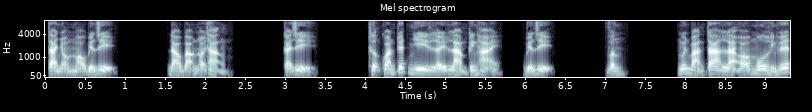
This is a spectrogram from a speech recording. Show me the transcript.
Ta nhóm máu biến dị. Đào Bảo nói thẳng. Cái gì? Thượng quan Tuyết Nhi lấy làm kinh hãi, biến dị. Vâng. Nguyên bản ta là o mô hình huyết,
